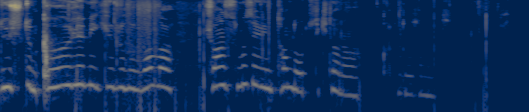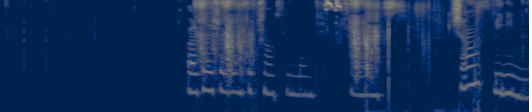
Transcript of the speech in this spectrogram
düştüm. Öyle mi kırılır? Valla şansımı seveyim. Tam da 32 tane ha. Kırıldı o zaman. Arkadaşlar ben çok şanslıyım bence. Şans. Şans benimle.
